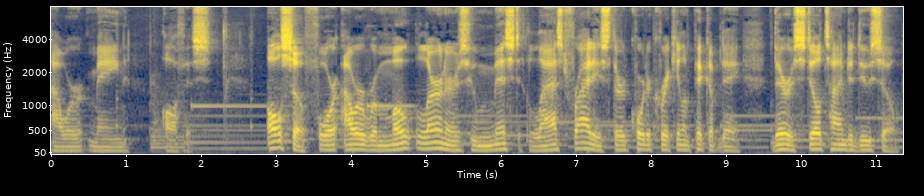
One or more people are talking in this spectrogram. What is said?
our main office. Also, for our remote learners who missed last Friday's third quarter curriculum pickup day, there is still time to do so.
